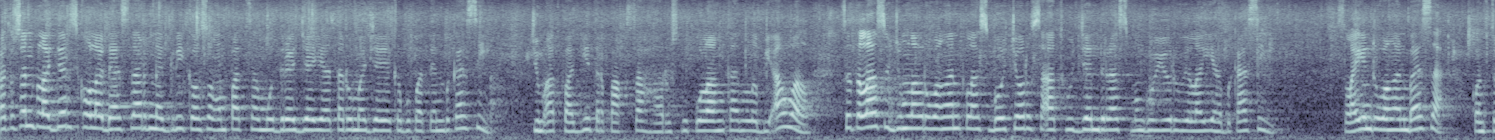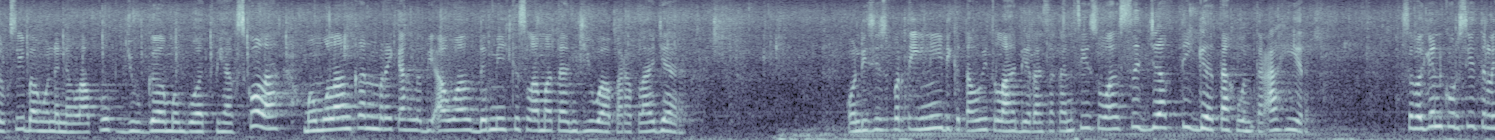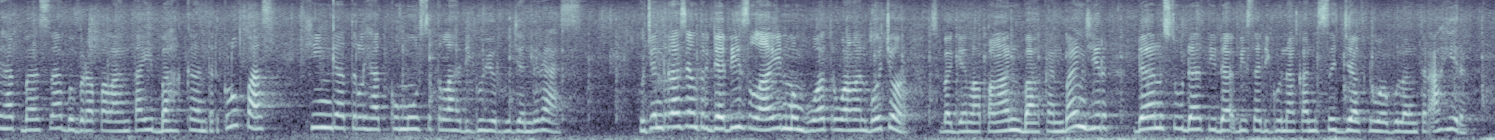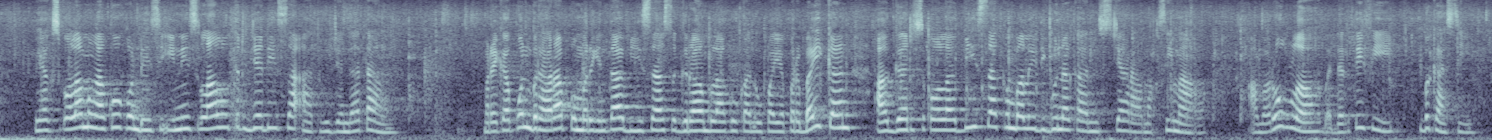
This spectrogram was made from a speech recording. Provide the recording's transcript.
Ratusan pelajar Sekolah Dasar Negeri 04 Samudra Jaya Tarumajaya Kabupaten Bekasi Jumat pagi terpaksa harus dipulangkan lebih awal setelah sejumlah ruangan kelas bocor saat hujan deras mengguyur wilayah Bekasi. Selain ruangan basah, konstruksi bangunan yang lapuk juga membuat pihak sekolah memulangkan mereka lebih awal demi keselamatan jiwa para pelajar. Kondisi seperti ini diketahui telah dirasakan siswa sejak tiga tahun terakhir. Sebagian kursi terlihat basah, beberapa lantai bahkan terkelupas hingga terlihat kumuh setelah diguyur hujan deras. Hujan deras yang terjadi selain membuat ruangan bocor, sebagian lapangan bahkan banjir dan sudah tidak bisa digunakan sejak dua bulan terakhir. Pihak sekolah mengaku kondisi ini selalu terjadi saat hujan datang. Mereka pun berharap pemerintah bisa segera melakukan upaya perbaikan agar sekolah bisa kembali digunakan secara maksimal. Amarullah Badar TV, Bekasi.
